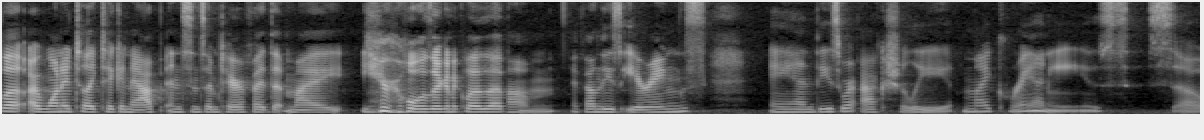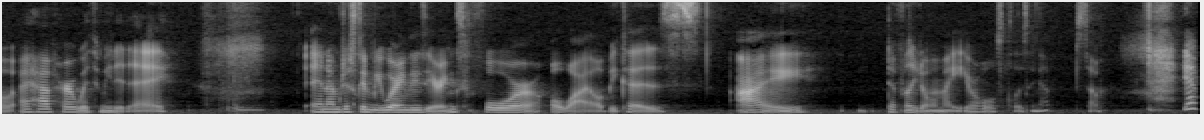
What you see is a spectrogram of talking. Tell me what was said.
but I wanted to like take a nap. And since I'm terrified that my ear holes are gonna close up, um, I found these earrings, and these were actually my granny's. So I have her with me today and I'm just going to be wearing these earrings for a while because I definitely don't want my ear holes closing up. So, yeah,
